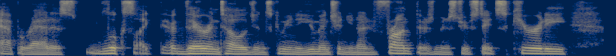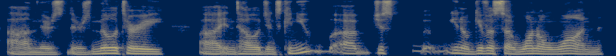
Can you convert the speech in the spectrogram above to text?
apparatus looks like? Their their intelligence community. You mentioned United Front. There's Ministry of State Security. Um, there's there's military uh, intelligence. Can you uh, just you know give us a 101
